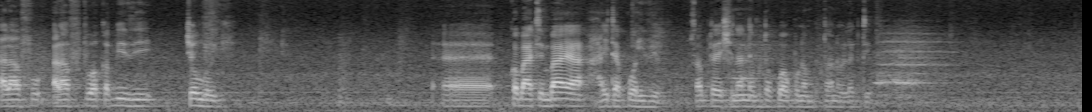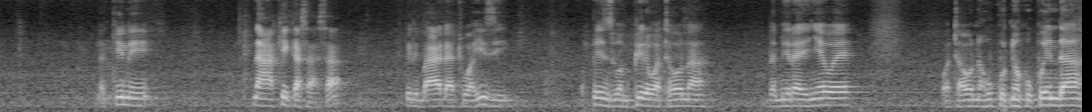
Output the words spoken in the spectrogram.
alafu alafu tuwakabidhi chombo hiki. E, kwa bahati mbaya haitakuwa hivyo sababu tarehe 24 kutakuwa kuna mkutano elective, lakini na hakika sasa, fikiri baada ya hatua hizi wapenzi wa mpira wataona dhamira yenyewe, wataona huku tunakokwenda.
